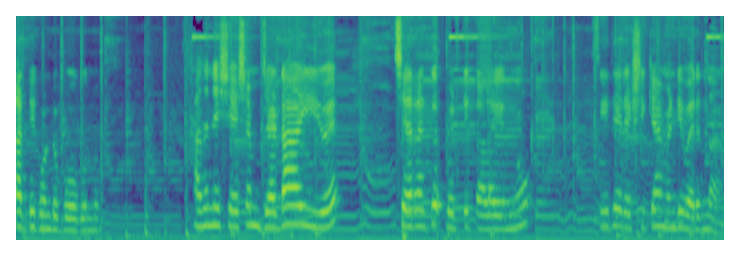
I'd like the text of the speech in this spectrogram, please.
തട്ടിക്കൊണ്ടുപോകുന്നു. അതിനുശേഷം ജഡായുവെ ചിറക് വെട്ടിക്കളയുന്നു. സീതയെ രക്ഷിക്കാൻ വേണ്ടി വരുന്നതാണ്.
